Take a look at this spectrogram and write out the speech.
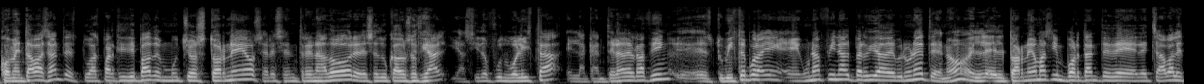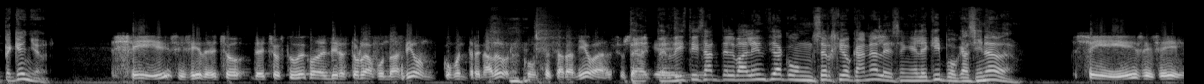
Comentabas antes, tú has participado en muchos torneos, eres entrenador, eres educador social y has sido futbolista en la cantera del Racing. Eh, estuviste por ahí en una final perdida de Brunete, ¿no? El, torneo más importante de chavales pequeños. Sí, sí, sí. De hecho, de hecho estuve con el director de la fundación como entrenador, con César. O sea Perdisteis ante el Valencia con Sergio Canales en el equipo, casi nada. Sí, sí, sí.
